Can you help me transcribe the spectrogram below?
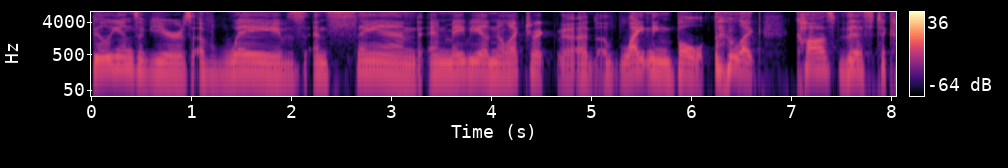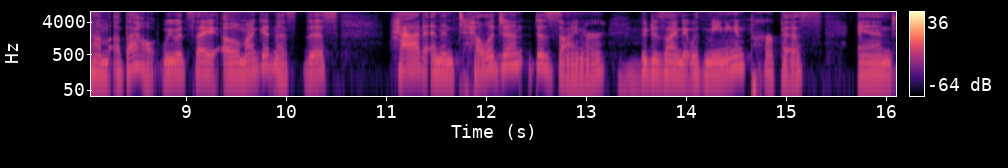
billions of years of waves and sand and maybe an electric uh, a lightning bolt like caused this to come about. We would say, "Oh my goodness, this had an intelligent designer who designed it with meaning and purpose and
